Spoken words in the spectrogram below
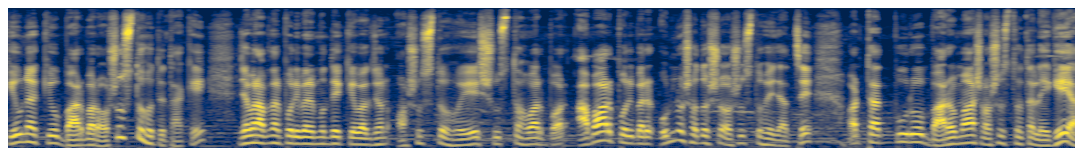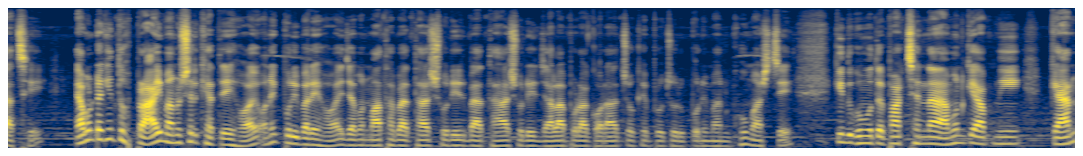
কেউ না কেউ বারবার অসুস্থ হতে থাকে, যেমন আপনার পরিবারের মধ্যে কেউ একজন অসুস্থ হয়ে সুস্থ হওয়ার পর আবার পরিবারের অন্য সদস্য অসুস্থ হয়ে যাচ্ছে, অর্থাৎ পুরো বারো মাস অসুস্থতা লেগেই আছে এমনটা কিন্তু প্রায় মানুষের ক্ষেত্রেই হয়, অনেক পরিবারে হয়, যেমন মাথা ব্যথা, শরীর ব্যথা, শরীর জ্বালাপোড়া করা, চোখে প্রচুর পরিমাণ ঘুম আসছে, কিন্তু ঘুমোতে পারছেন না, এমনকি আপনি কেন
